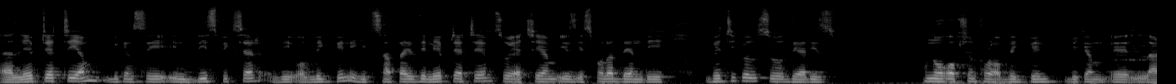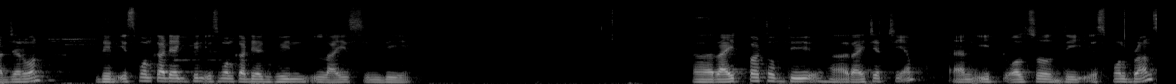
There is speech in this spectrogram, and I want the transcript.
uh, left atrium. We can see in this picture the oblique vein it supplies the left atrium. So atrium is smaller than the ventricle. So there is no option for oblique vein become a larger one. Then small cardiac vein small cardiac vein lies in the uh, right part of the uh, right atrium and it also the small branch.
